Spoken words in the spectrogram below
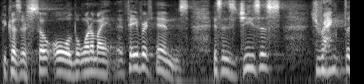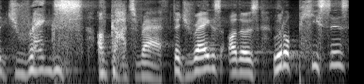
because they're so old, but one of my favorite hymns. It says, Jesus drank the dregs of God's wrath. The dregs are those little pieces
